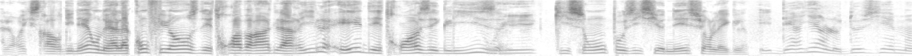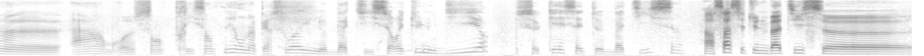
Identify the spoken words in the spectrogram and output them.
Alors extraordinaire, on est à la confluence des trois bras de la Rille et des trois églises Oui, qui sont positionnées sur l'aigle. Et derrière le deuxième euh, arbre tricentenaire, on aperçoit une bâtisse. Saurais-tu nous dire ce qu'est cette bâtisse? Alors ça, c'est une bâtisse euh,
